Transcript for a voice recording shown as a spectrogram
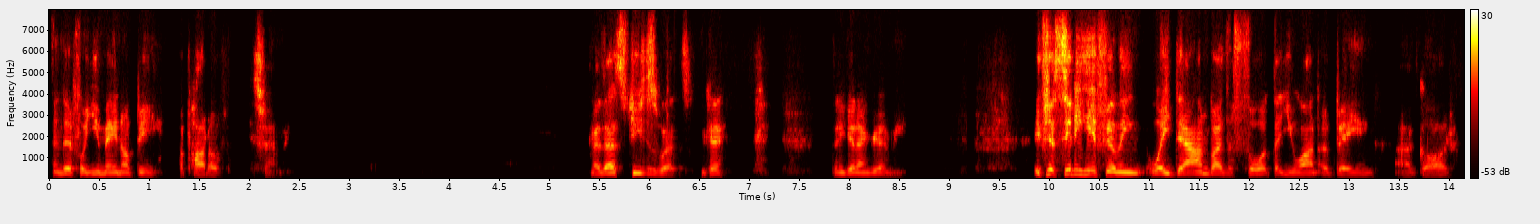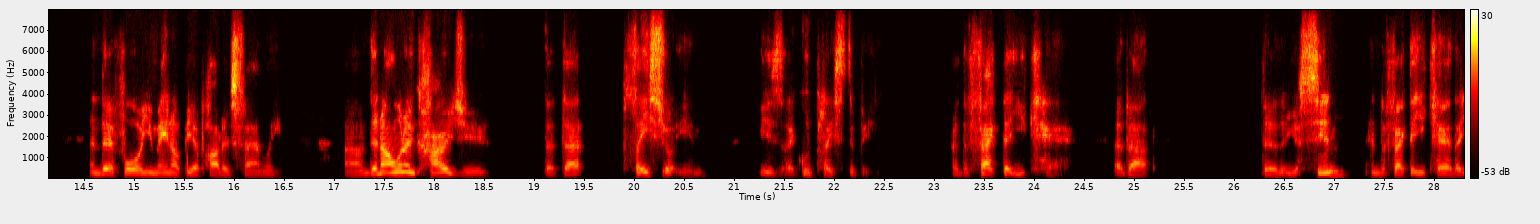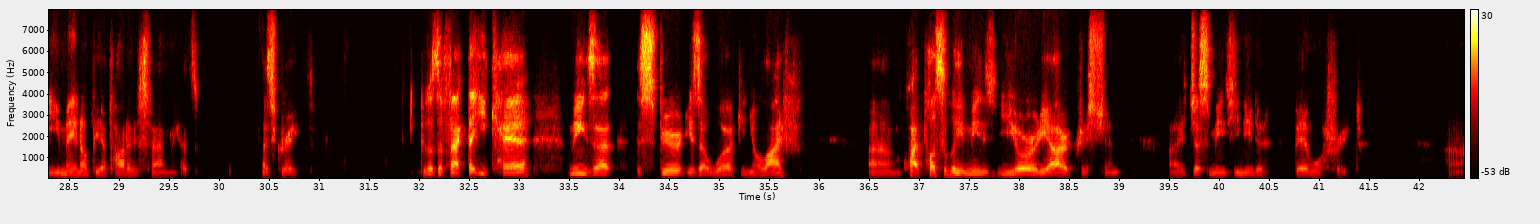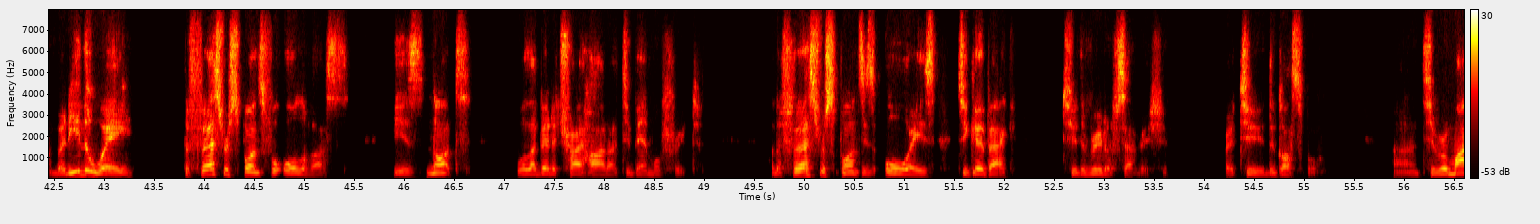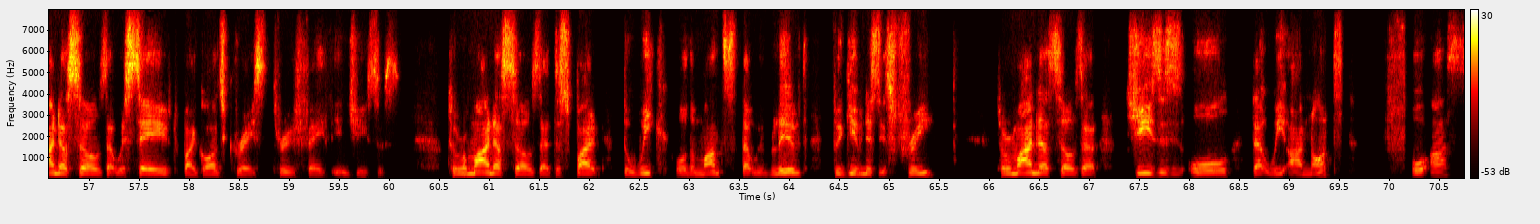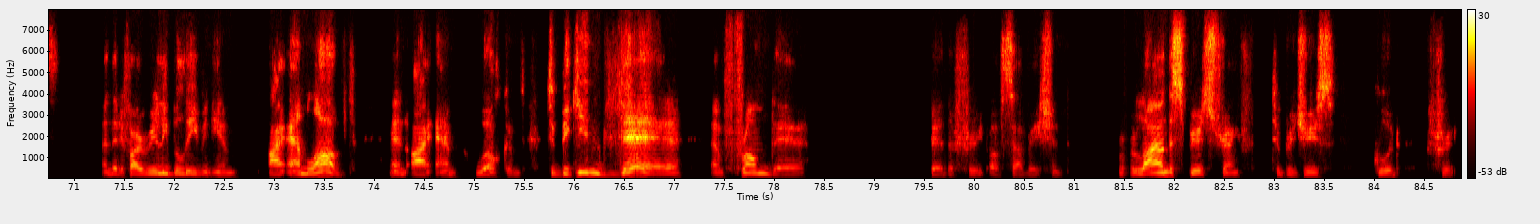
And therefore, you may not be a part of his family. Now that's Jesus' words, okay? Don't get angry at me. If you're sitting here feeling weighed down by the thought that you aren't obeying uh, God, and therefore you may not be a part of his family, um, then I want to encourage you that that place you're in is a good place to be. Right? The fact that you care about the, your sin and the fact that you care that you may not be a part of his family. That's, that's great. Because the fact that you care means that the Spirit is at work in your life. Um, quite possibly, it means you already are a Christian. Uh, it just means you need to bear more fruit. Uh, but either way, the first response for all of us is not, well, I better try harder to bear more fruit. The first response is always to go back to the root of salvation, right? To the gospel, uh, to remind ourselves that we're saved by God's grace through faith in Jesus, to remind ourselves that despite the week or the months that we've lived, forgiveness is free, to remind ourselves that Jesus is all that we are not for us, and that if I really believe in him, I am loved and I am welcomed. To begin there and from there bear the fruit of salvation. Rely on the Spirit's strength to produce good fruit,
